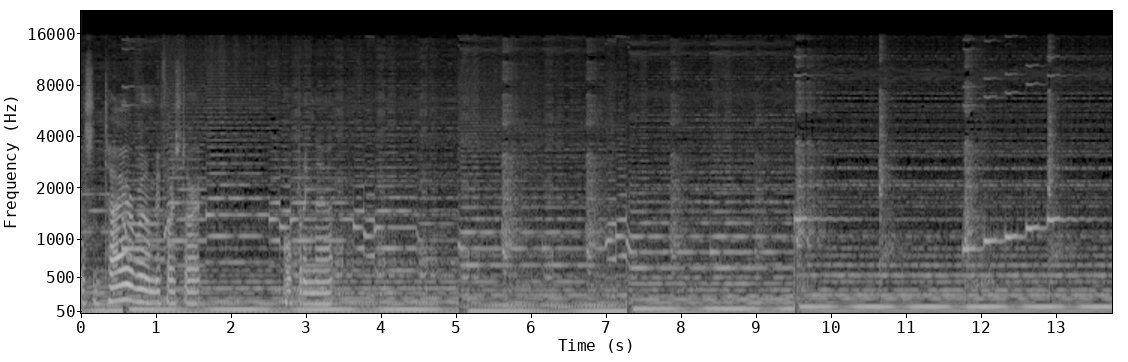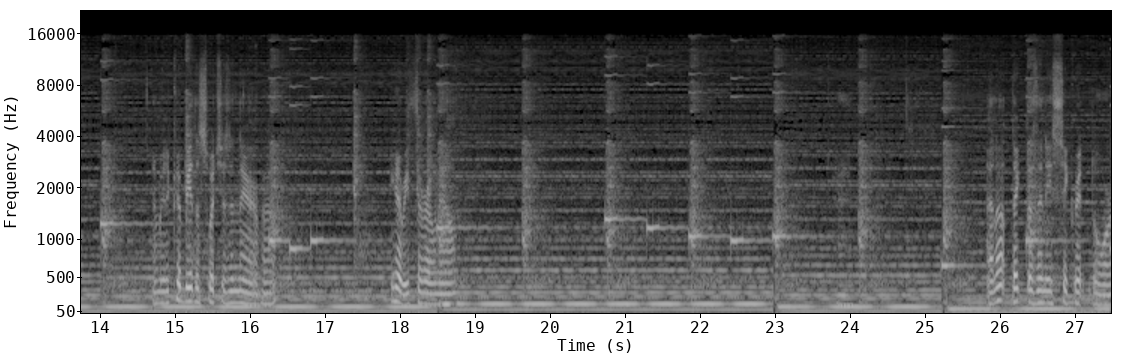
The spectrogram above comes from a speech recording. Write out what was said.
This entire room before I start opening that. I mean, it could be the switches in there, but you gotta be thorough now. I don't think there's any secret door.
